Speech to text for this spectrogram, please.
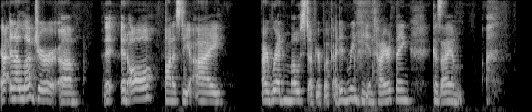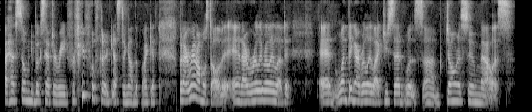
And I loved your, um, in all honesty, I, I read most of your book. I didn't read the entire thing because I am I have so many books I have to read for people that are guesting on the podcast, but I read almost all of it and I really, really loved it. And one thing I really liked you said was um, don't assume malice.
